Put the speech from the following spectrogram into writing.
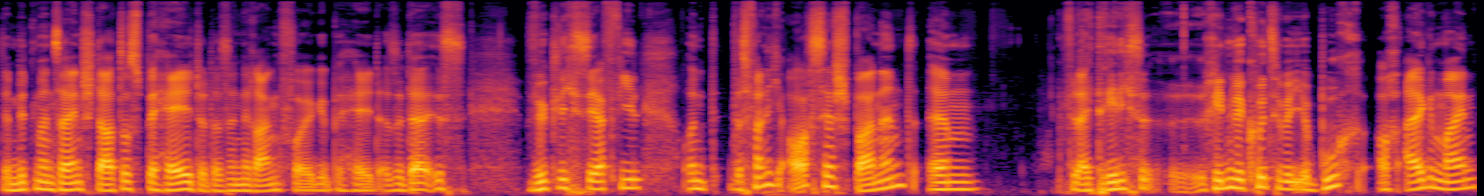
damit man seinen Status behält oder seine Rangfolge behält. Also da ist wirklich sehr viel. Und das fand ich auch sehr spannend. Ähm, Vielleicht rede ich, reden wir kurz über Ihr Buch, auch allgemein.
